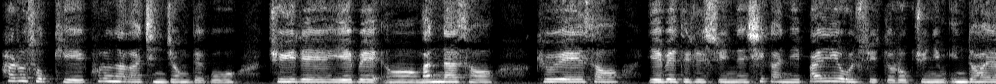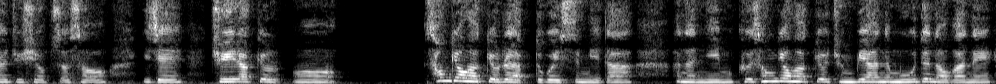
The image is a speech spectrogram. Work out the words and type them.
하루속히 코로나가 진정되고 주일에 예배 어, 만나서 교회에서 예배 드릴 수 있는 시간이 빨리 올 수 있도록 주님 인도하여 주시옵소서. 이제 주일학교 어, 성경학교를 앞두고 있습니다. 하나님, 그 성경학교 준비하는 모든 어간에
